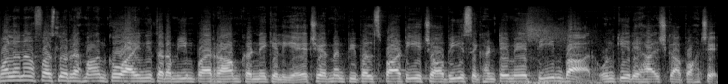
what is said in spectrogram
मौलाना फजल रहमान को आईनी तरमीम पर राम करने के लिए चेयरमैन पीपल्स पार्टी 24 घंटे में तीन बार उनकी रिहाइश का पहुँचे।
